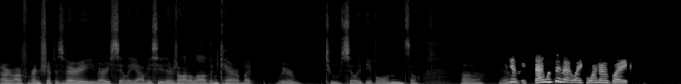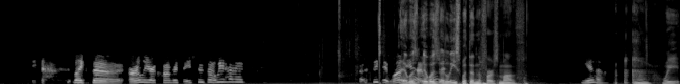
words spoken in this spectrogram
our, our friendship is very, very silly. Obviously there's a lot of love and care, but we're two silly people and so uh yeah. Yeah, that wasn't uh, like one of like like the earlier conversations that we had. I think it was. it was yeah, it was at least within the first month. Yeah. we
